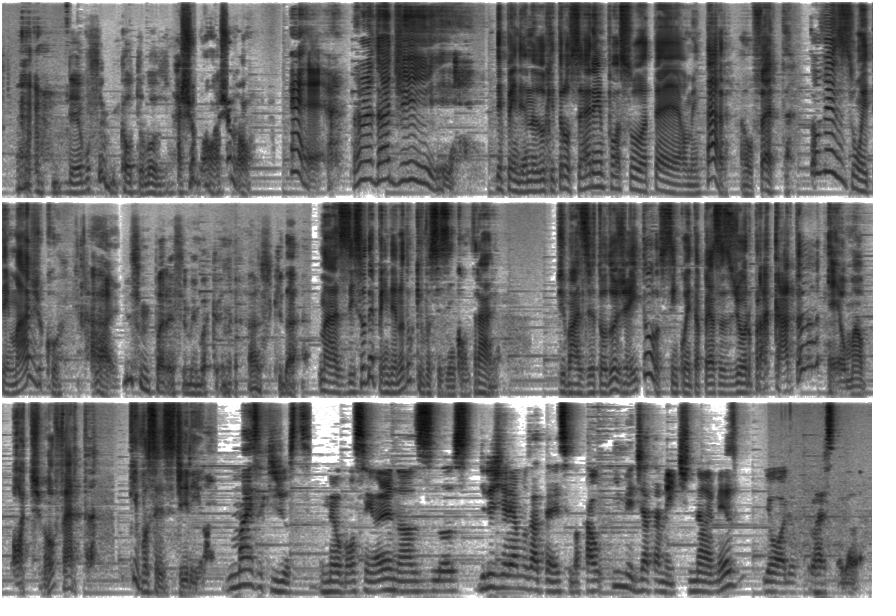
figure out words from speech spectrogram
devo ser cauteloso. Acho bom, acho bom. É, na verdade, dependendo do que trouxerem, posso até aumentar a oferta. Talvez um item mágico, Ai, isso me parece bem bacana. Acho que dá. mas isso dependendo do que vocês encontrarem. De mais de todo jeito, 50 peças de ouro pra cada é uma ótima oferta. O que vocês diriam? Mais do que justo. Meu bom senhor, nós nos dirigiremos até esse local imediatamente, não é mesmo? E eu olho pro resto da galera.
